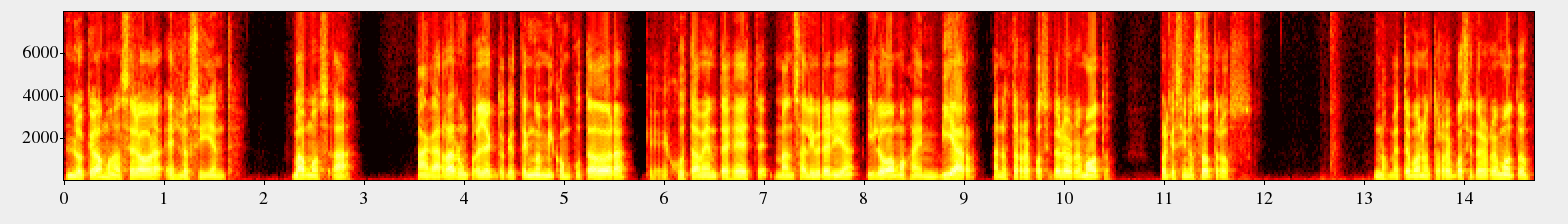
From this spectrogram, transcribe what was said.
Lo que vamos a hacer ahora es lo siguiente. Vamos a agarrar un proyecto que tengo en mi computadora, que justamente es este, Mansa Librería, y lo vamos a enviar a nuestro repositorio remoto. Porque si nosotros nos metemos a nuestro repositorio remoto,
